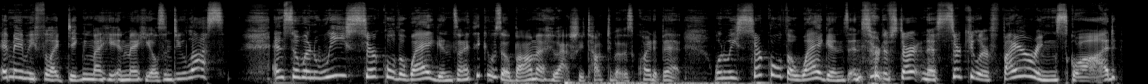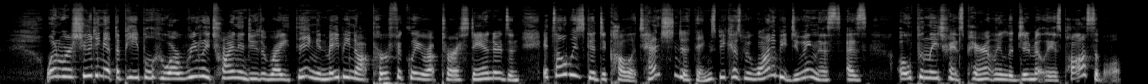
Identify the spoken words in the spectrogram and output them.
It made me feel like digging my in my heels and do less. And so when we circle the wagons, and I think it was Obama who actually talked about this quite a bit, when we circle the wagons and sort of start in a circular firing squad, when we're shooting at the people who are really trying to do the right thing and maybe not perfectly or up to our standards, and it's always good to call attention to things because we want to be doing this as openly, transparently, legitimately as possible.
